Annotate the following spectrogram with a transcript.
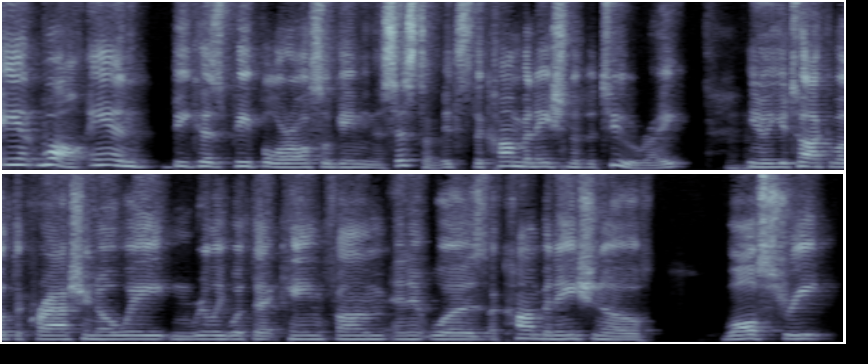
And well, and because people are also gaming the system. It's the combination of the two, right? Mm-hmm. You know, you talk about the crash in 08 and really what that came from. And it was a combination of Wall Street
